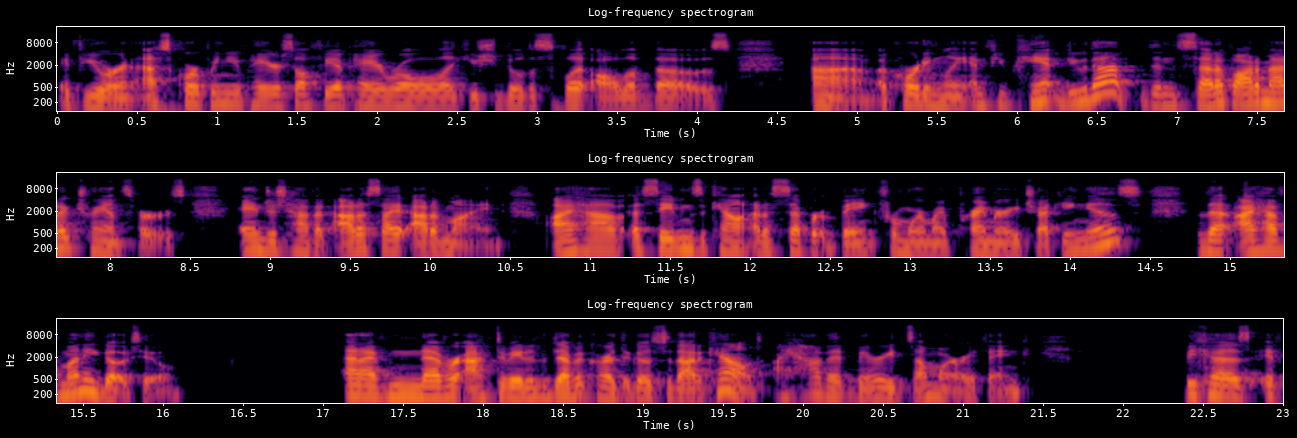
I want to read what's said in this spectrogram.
If you are an S Corp and you pay yourself via payroll, like you should be able to split all of those um, accordingly. And if you can't do that, then set up automatic transfers and just have it out of sight, out of mind. I have a savings account at a separate bank from where my primary checking is that I have money go to. And I've never activated the debit card that goes to that account. I have it buried somewhere, I think because if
